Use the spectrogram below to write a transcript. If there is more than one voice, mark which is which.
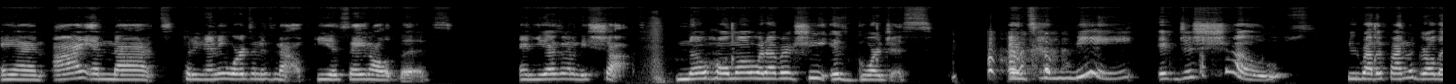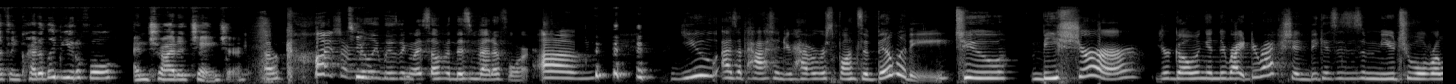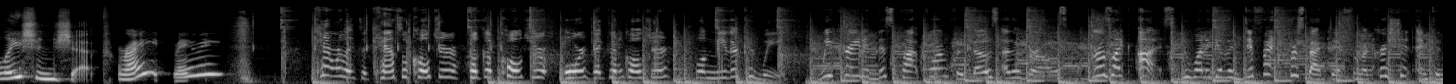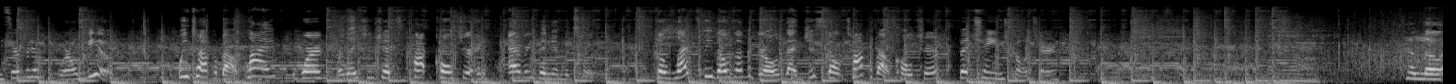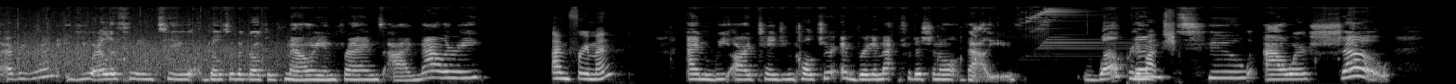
Speaker 1: And I am not putting any words in his mouth. He is saying all of this. And you guys are going to be shocked. No homo whatever. She is gorgeous. and to me, it just shows you'd rather find the girl that's incredibly beautiful and try to change her.
Speaker 2: Oh gosh, I'm really losing myself in this metaphor. Um, you as a passenger have a responsibility to be sure you're going in the right direction because this is a mutual relationship, right? Maybe?
Speaker 3: Can't relate to cancel culture, hookup culture, or victim culture?
Speaker 4: Well, neither could we. We created this platform for those other girls. Girls like us who want to give a different perspective from a Christian and conservative worldview.
Speaker 3: We talk about life, work, relationships, pop culture, and everything in between. So let's be those other girls that just don't talk about culture,
Speaker 4: but change culture.
Speaker 1: Hello, everyone. You are listening to Those Other Girls with Mallory and Freeman. I'm Mallory.
Speaker 2: I'm Freeman.
Speaker 1: And we are changing culture and bringing back traditional values. Welcome to our show.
